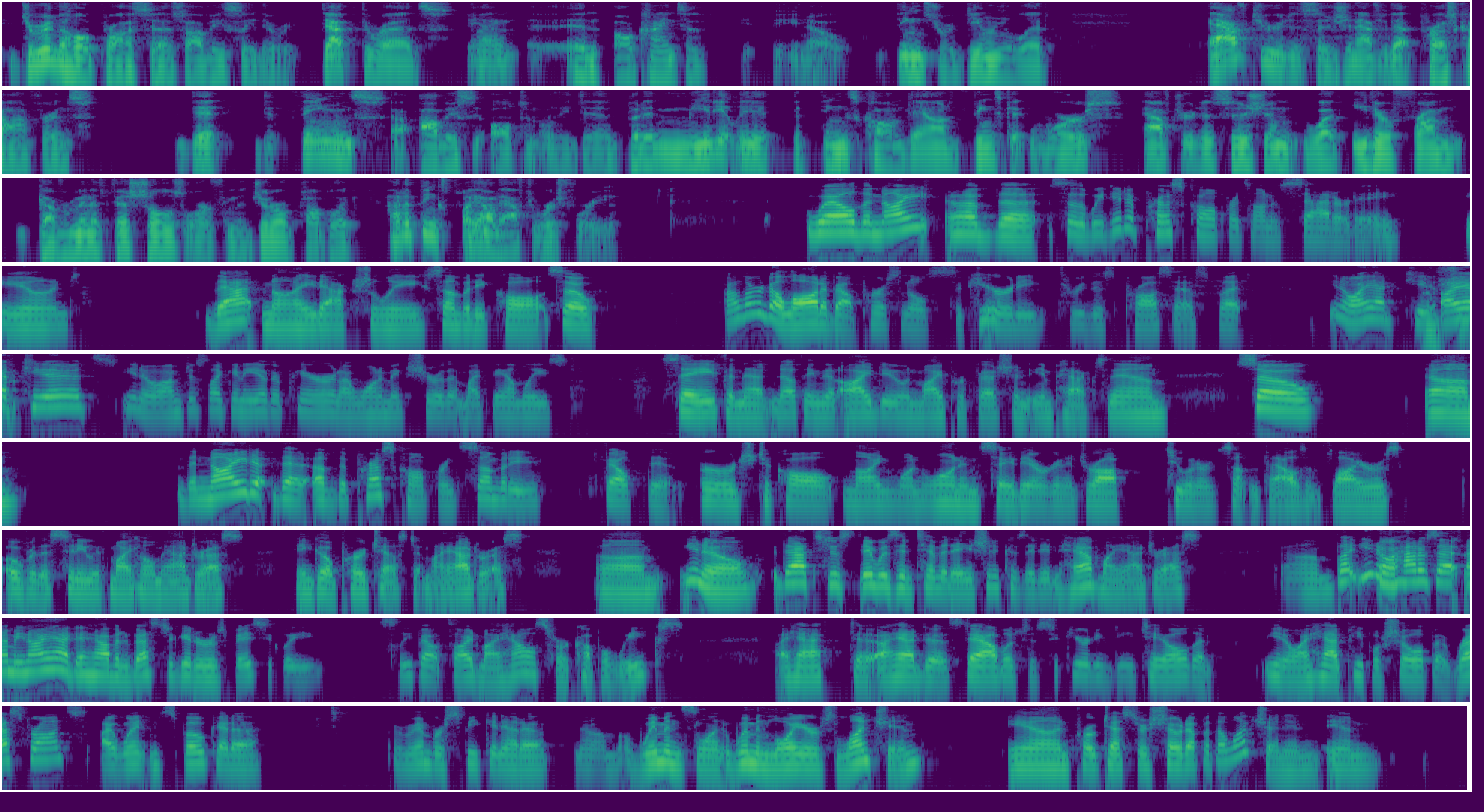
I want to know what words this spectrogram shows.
during the whole process? Obviously, there were death threats and right. and all kinds of you know things you were dealing with. After your decision, after that press conference, did things uh, obviously ultimately did, but immediately the things calm down, things get worse after a decision, what either from government officials or from the general public. How did things play out afterwards for you? Well, the night of the so we did a press conference on a Saturday, and that night actually somebody called. So I learned a lot about personal security through this process, but you know, I had kids. Sure. I have kids. You know, I'm just like any other parent. I want to make sure that my family's safe and that nothing that I do in my profession impacts them. So, um, the night that of the press conference, somebody felt the urge to call 911 and say they were going to drop 200 something thousand flyers over the city with my home address and go protest at my address. Um, you know, that's just it was intimidation because they didn't have my address. Um, but you know, how does that? I mean, I had to have investigators basically sleep outside my house for a couple weeks. I have to I had to establish a security detail that you know I had people show up at restaurants. I went and spoke at a I remember speaking at a, um, a women's women lawyers luncheon, and protesters showed up at the luncheon, and and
